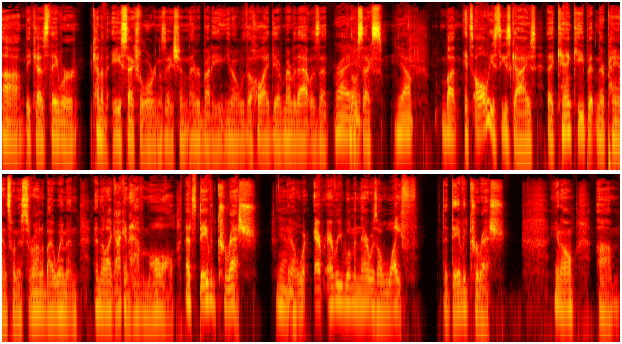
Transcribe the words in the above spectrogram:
uh, because they were kind of an asexual organization. Everybody, you know, the whole idea, remember that was that right. no sex. Yeah. But it's always these guys that can't keep it in their pants when they're surrounded by women, and they're like, I can have them all. That's David Koresh. Yeah. You know, where every woman there was a wife to David Koresh. You know, um,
